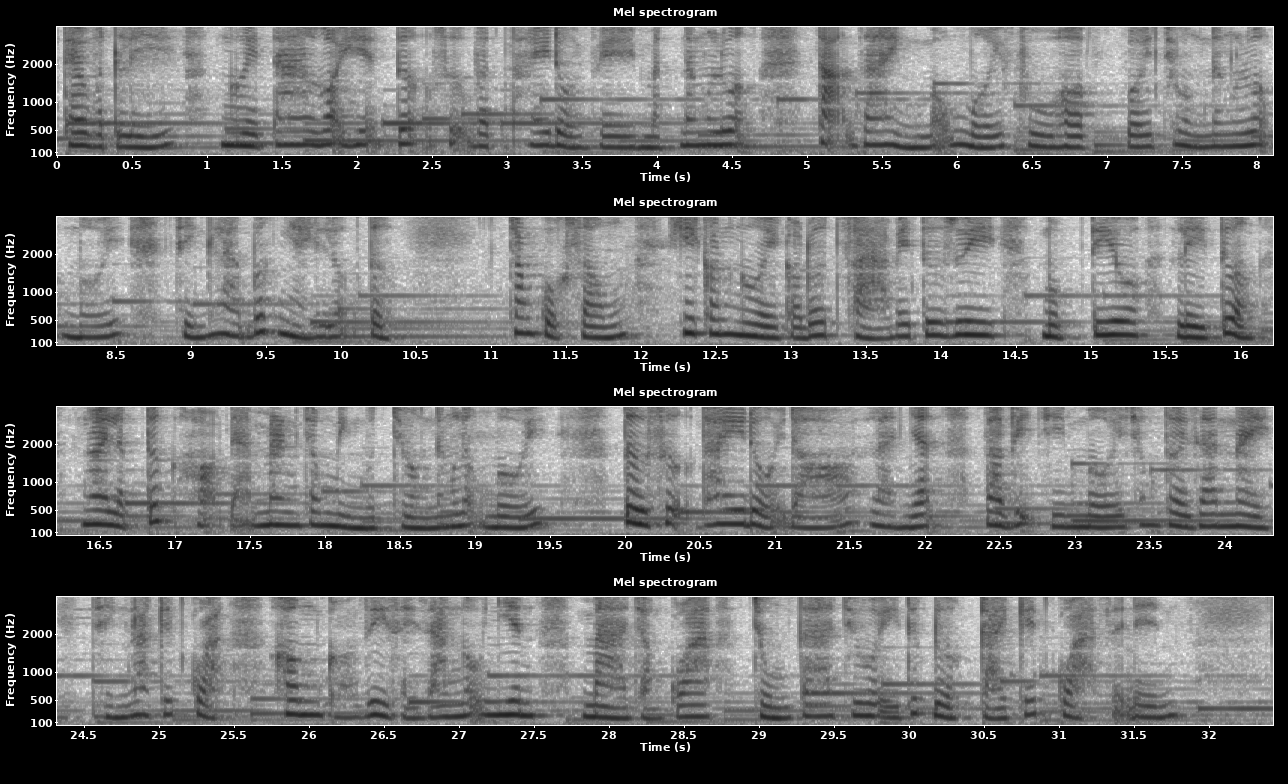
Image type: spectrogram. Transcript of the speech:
Theo vật lý, người ta gọi hiện tượng sự vật thay đổi về mặt năng lượng, tạo ra hình mẫu mới phù hợp với trường năng lượng mới chính là bước nhảy lượng tử trong cuộc sống khi con người có đột phá về tư duy, mục tiêu, lý tưởng, ngay lập tức họ đã mang trong mình một trường năng lượng mới. Từ sự thay đổi đó là nhận và vị trí mới trong thời gian này chính là kết quả. Không có gì xảy ra ngẫu nhiên mà chẳng qua chúng ta chưa ý thức được cái kết quả sẽ đến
